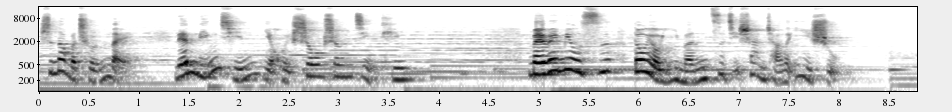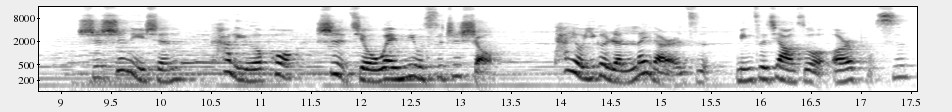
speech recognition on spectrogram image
是那么纯美，连鸣琴也会收声静听。每位缪斯都有一门自己擅长的艺术。史诗女神卡里俄珀是九位缪斯之首，她有一个人类的儿子，名字叫做俄尔普斯。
